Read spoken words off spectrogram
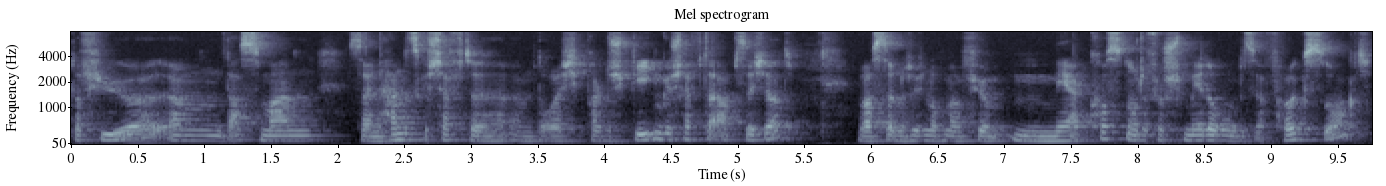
dafür, ähm, dass man seine Handelsgeschäfte ähm, durch praktisch Gegengeschäfte absichert, was dann natürlich nochmal für mehr Kosten oder für Schmälerung des Erfolgs sorgt.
